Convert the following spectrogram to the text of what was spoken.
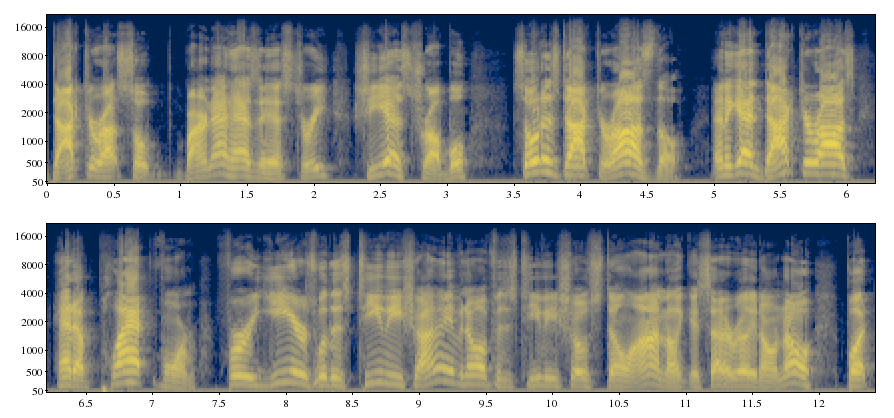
Dr. Oz, so Barnette has a history. She has trouble. So does Dr. Oz, though. And again, Dr. Oz had a platform for years with his TV show. I don't even know if his TV show's still on. Like I said, I really don't know. But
